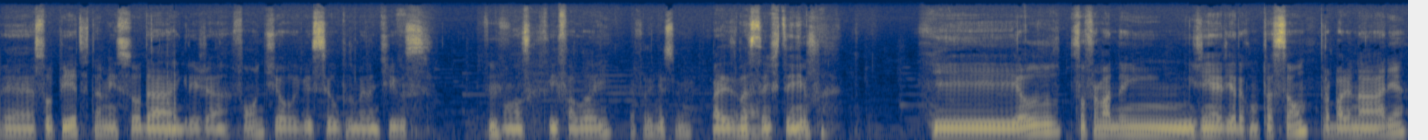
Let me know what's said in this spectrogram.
é, sou Pietro, também sou da Igreja Fonte, ou IBCU para os mais antigos, como o nosso Fih falou aí. Eu falei IBCU. Faz bastante tempo. E eu sou formado em Engenharia da Computação, trabalho na área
